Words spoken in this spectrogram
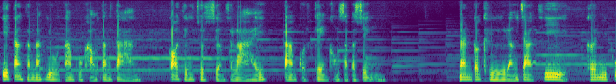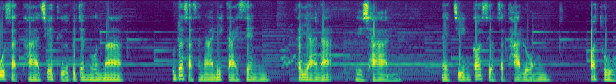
ที่ตั้งสำนักอยู่ตามภูเขาต่างๆ ก็ถึงจุดเสื่อมสลายตามกฎเกณฑ์ของสรรพสิ่ง นั่นก็คือหลังจากที่เคยมีผู้ศรัทธาเชื่อถือเป็นจำนวนมาก พุทธศาสนานิกายเซน ทยานะหรือชาญในจีนก็เสื่อมศรัทธาลง เพราะถูก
